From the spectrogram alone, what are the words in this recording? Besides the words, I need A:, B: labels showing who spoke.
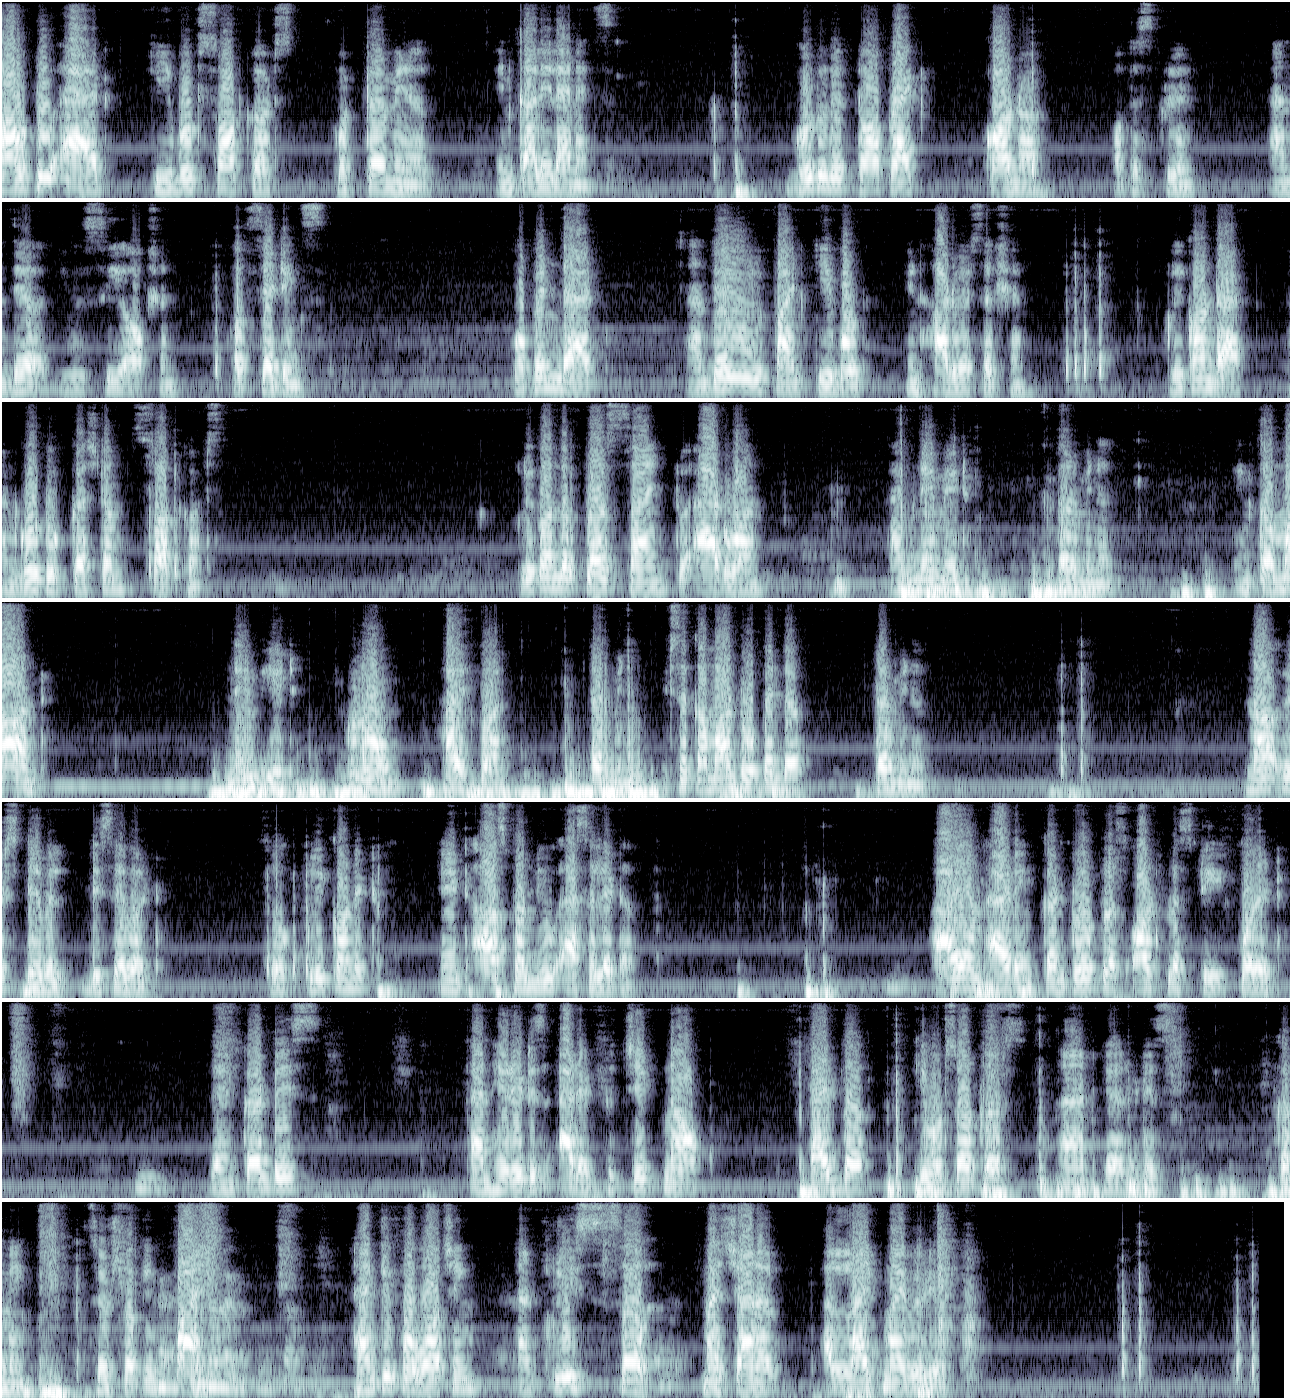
A: How to add keyboard shortcuts for terminal in Kali Linux. Go to the top right corner of the screen and there you will see option called settings. Open that and there you will find keyboard in hardware section. Click on that and go to custom shortcuts. Click on the plus sign to add one and name it terminal. In command name it gnome hyphen terminal. It's a command to open the terminal. Now it's disabled. So click on it and it asks for new accelerator. I am adding control plus alt plus T for it. Then cut this and here it is added. To check now, type the keyboard shortcuts and here it is coming. So it's working fine. Thank you for watching and please sub my channel and like my video.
